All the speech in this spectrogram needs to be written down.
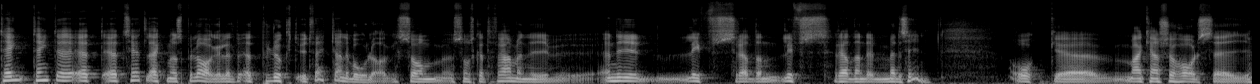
Tänk, tänk dig ett, ett, ett läkemedelsbolag eller ett, ett produktutvecklande bolag som, som ska ta fram en ny, en ny livsräddande, livsräddande medicin. Och eh, man kanske har sig,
